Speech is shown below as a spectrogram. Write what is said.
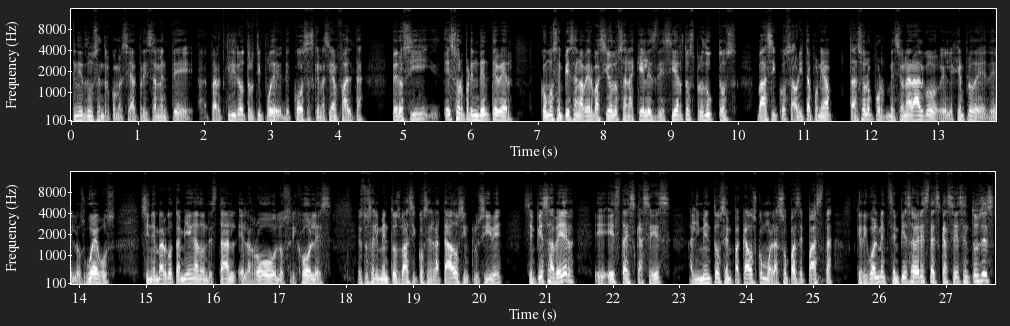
Venir de un centro comercial precisamente ah, para adquirir otro tipo de, cosas que me hacían falta, pero sí es sorprendente ver cómo se empiezan a ver vacíos los anaqueles de ciertos productos básicos. Ahorita ponía tan solo por mencionar algo, el ejemplo de, los huevos, sin embargo también a donde están el arroz, los frijoles, estos alimentos básicos enlatados inclusive, se empieza a ver eh, esta escasez, alimentos empacados como las sopas de pasta, que igualmente se empieza a ver esta escasez, entonces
